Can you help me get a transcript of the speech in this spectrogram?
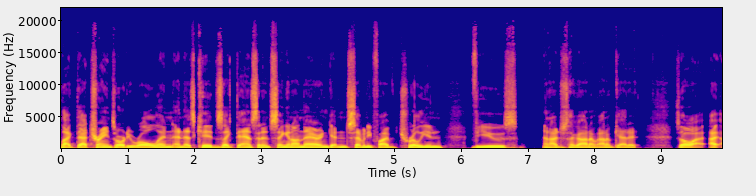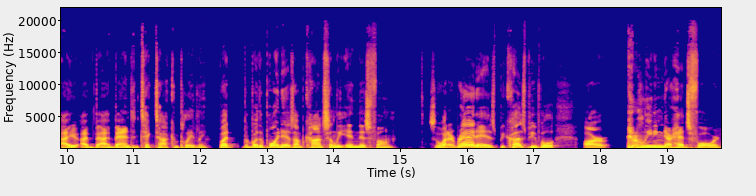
like that train's already rolling, and there's kids like dancing and singing on there and getting 75 trillion views. And I just like I don't. I don't get it. So I I I, I abandoned TikTok completely. But the but the point is, I'm constantly in this phone. So what I read is because people are leaning their heads forward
